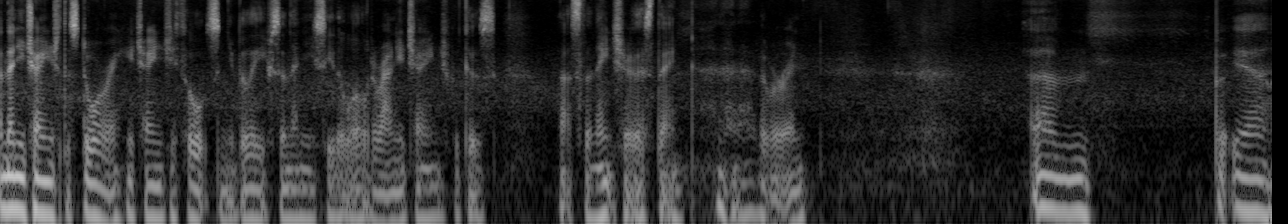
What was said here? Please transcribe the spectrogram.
And then you change the story, you change your thoughts and your beliefs, and then you see the world around you change because that's the nature of this thing that we're in. Um, but yeah,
